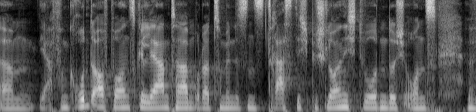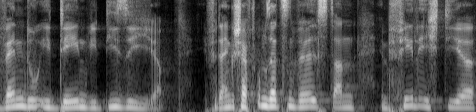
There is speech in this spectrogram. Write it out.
ähm, ja, von Grund auf bei uns gelernt haben oder zumindest drastisch beschleunigt wurden durch uns. Wenn du Ideen wie diese hier für dein Geschäft umsetzen willst, dann empfehle ich dir,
